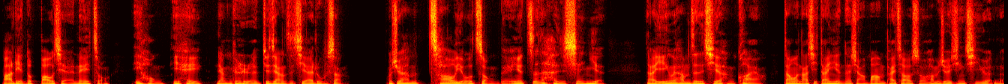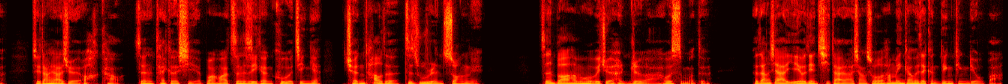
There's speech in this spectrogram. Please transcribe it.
把脸都包起来那种，一红一黑，两个人就这样子骑在路上。我觉得他们超有种的，因为真的很显眼。那也因为他们真的骑得很快啊。当我拿起单眼呢，想要帮他们拍照的时候，他们就已经起远了。所以当下觉得，哦靠，真的太可惜了。不然的话，真的是一个很酷的经验，全套的蜘蛛人装，诶，真的不知道他们会不会觉得很热啊，或者什么的。那当下也有点期待啦，想说他们应该会在垦丁停留吧。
